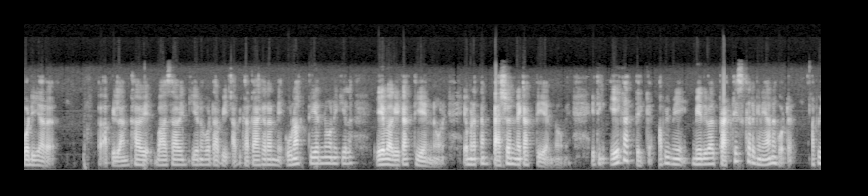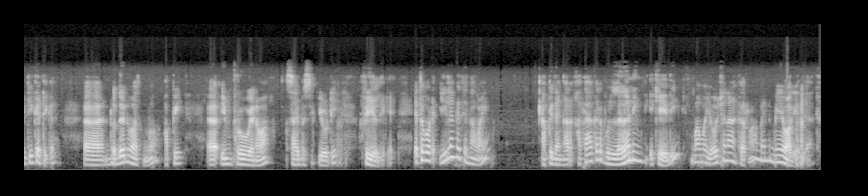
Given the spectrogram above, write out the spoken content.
පොඩි අර අපි ලංකාවේ භාෂාවෙන් කියනකොට අපි අපි කතා කරන්නේ උණක් තියෙන්න ඕනේ කියලා. ඒ වගේ එකක් තියෙන්න ඕනේ. එහෙම නැත්නම් පැෂන් එකක් තියෙන්න ඕනේ. ඉතින් ඒකත් එක්ක අපි මේ මේ දේවල් ප්‍රැක්ටිස් කරගෙන යනකොට අපි ටික ටික නොදැනුවත්ම අපි ඉම්පරූ වෙනවා සයිබර් සිකියුරිටි ෆීල්ඩ් එකේ. එතකොට ඊළඟ දේ තමයි අපි දැන් අර කතා කරපු ලර්නින් එකේදී මම යෝජනා කරනවා මෙන්න මේ වගේ දෙයක්.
